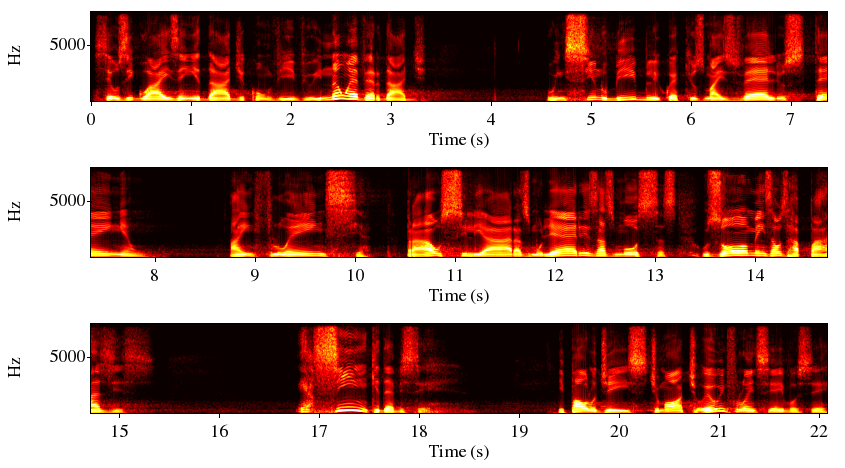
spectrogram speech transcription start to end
seus iguais em idade e convívio, e não é verdade. O ensino bíblico é que os mais velhos tenham a influência para auxiliar as mulheres às moças, os homens aos rapazes. É assim que deve ser. E Paulo diz: Timóteo, eu influenciei você,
